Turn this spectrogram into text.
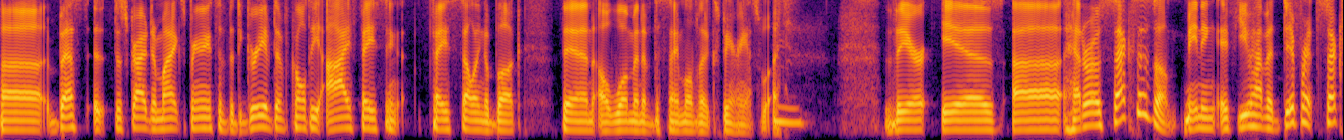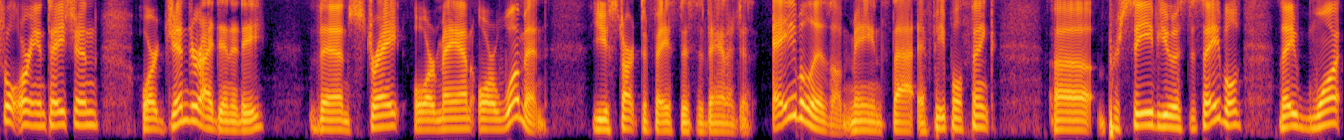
uh, best described in my experience, of the degree of difficulty I facing face selling a book than a woman of the same level of experience would. There is uh, heterosexism, meaning if you have a different sexual orientation or gender identity than straight or man or woman, you start to face disadvantages. Ableism means that if people think, uh, perceive you as disabled, they want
